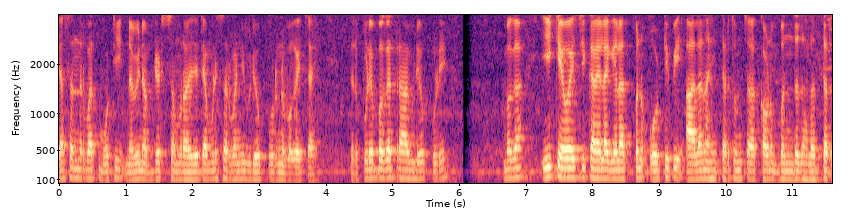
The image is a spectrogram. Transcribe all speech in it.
त्या संदर्भात मोठी नवीन अपडेट्स समोर आलेली त्यामुळे सर्वांनी व्हिडिओ पूर्ण बघायचा आहे. तर पुढे बघत राहा व्हिडिओ पुढे. बघा ई के वाय सी करायला गेलात पण ओ टी पी आला नाही तर तुमचं अकाउंट बंद झालं तर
